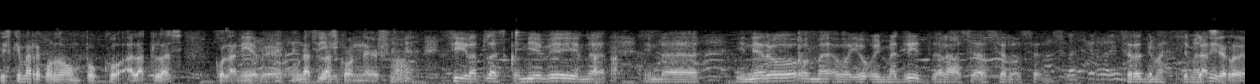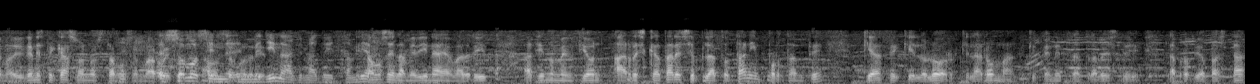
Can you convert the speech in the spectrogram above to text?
Y es que me ha recordado un poco al Atlas con la nieve, un Atlas Sí. con neige, ¿no? Sí, el Atlas con nieve en, eh, en eh, enero o ma- o- o en Madrid, a la Sierra, La Sierra de Sierra de, Ma- de La Madrid. Sierra de Madrid. En este caso no estamos en Marruecos. Somos en, en Madrid. Medina de Madrid también. Estamos en la Medina de Madrid haciendo mención a rescatar ese plato tan importante que hace que el olor, que el aroma que penetra a través de la propia pasta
